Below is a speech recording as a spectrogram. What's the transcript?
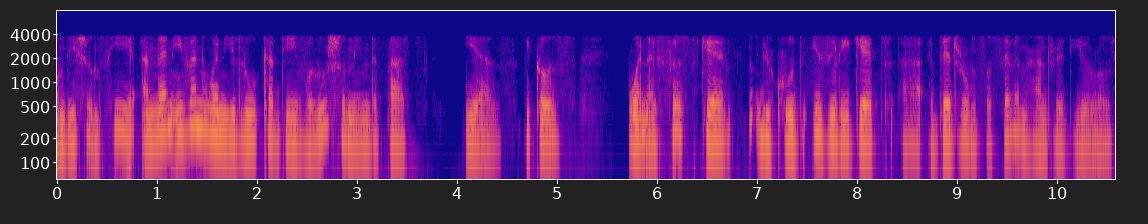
conditions here, and then even when you look at the evolution in the past years, because when I first came, you could easily get uh, a bedroom for 700 euros.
